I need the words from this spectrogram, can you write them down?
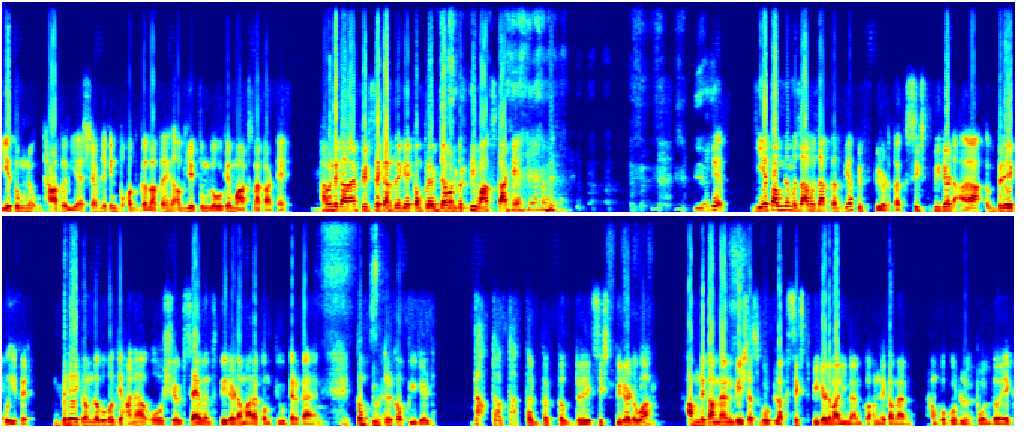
ये तुमने उठा तो लिया स्टेप लेकिन बहुत गलत है। अब ये तुम लोगों के मार्क्स ना काटे। हम्म। हमने कहा फिर से कर देंगे कंप्लेंट ज़बरदस्ती मार्क्स काटे। ठीक है? ये तो हमने मज़ाक मज़ाक कर दिया फिफ्थ पीरियड तक। सिक्स पीरियड आया ब्रेक हुई फिर। ब्रेक हम लोगों को ध्यान है ओ शिट सेवंथ पीरियड हमारा कंप्यूटर का है। कंप्यूटर का पीरियड धक धक धक धक धक धक ब्रेक सिक्स पीरियड हुआ। हमने कहा ma'am wishes good luck six period वाली मैम को हमने कहा मैम हमको गुड लक बोल दो एक।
